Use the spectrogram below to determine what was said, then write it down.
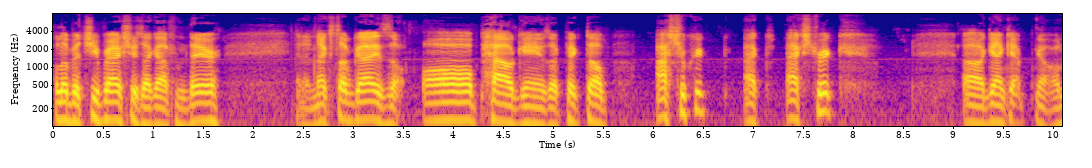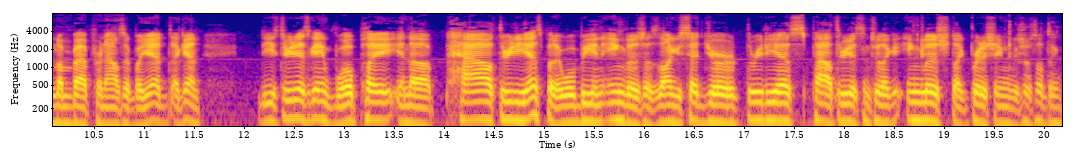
a little bit cheaper actually so i got from there and the next up, guys, are all PAL games. I picked up Astric, Astric. Uh, again, can't, you know, I'm bad pronounce it, but yeah, again, these 3DS games will play in a PAL 3DS, but it will be in English as long as you set your 3DS, PAL 3DS into like English, like British English or something.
